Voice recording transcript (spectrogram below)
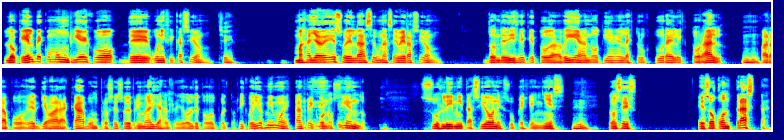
lo que él ve como un riesgo de unificación. Sí. Más allá de eso, él hace una aseveración donde dice que todavía no tienen la estructura electoral Para poder llevar a cabo un proceso de primarias alrededor de todo Puerto Rico. Ellos mismos están reconociendo sus limitaciones, su pequeñez. Entonces, eso contrasta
